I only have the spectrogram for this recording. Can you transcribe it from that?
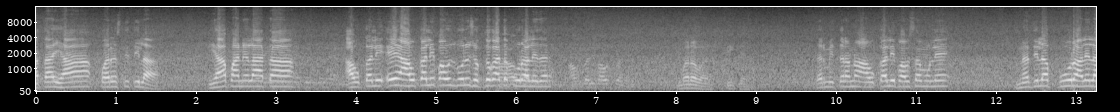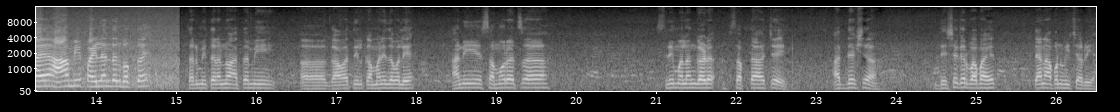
आता ह्या परिस्थितीला ह्या पाण्याला आता अवकाळी ए अवकाळी पाऊस बोलू शकतो का आता पूर आले तर? अवकाळी पाऊस बरोबर ठीक आहे. तर मित्रांनो अवकाळी पावसामुळे नदीला पूर आलेला आहे. हा मी पहिल्यांदाच बघतोय. तर मित्रांनो आता मी गावातील कमानीजवळ आहे आणि समोरच अ, श्री मलंगड सप्ताहाचे अध्यक्ष देशकर बाबा आहेत त्यांना आपण विचारूया.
